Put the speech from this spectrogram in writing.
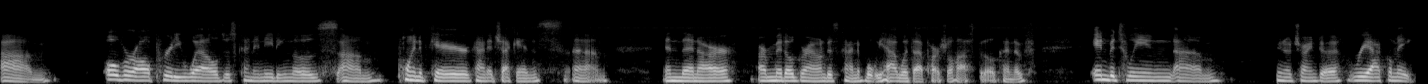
Um, overall pretty well, just kind of needing those um, point of care kind of check-ins. Um, and then our our middle ground is kind of what we have with that partial hospital, kind of in between, um, you know, trying to reacclimate,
